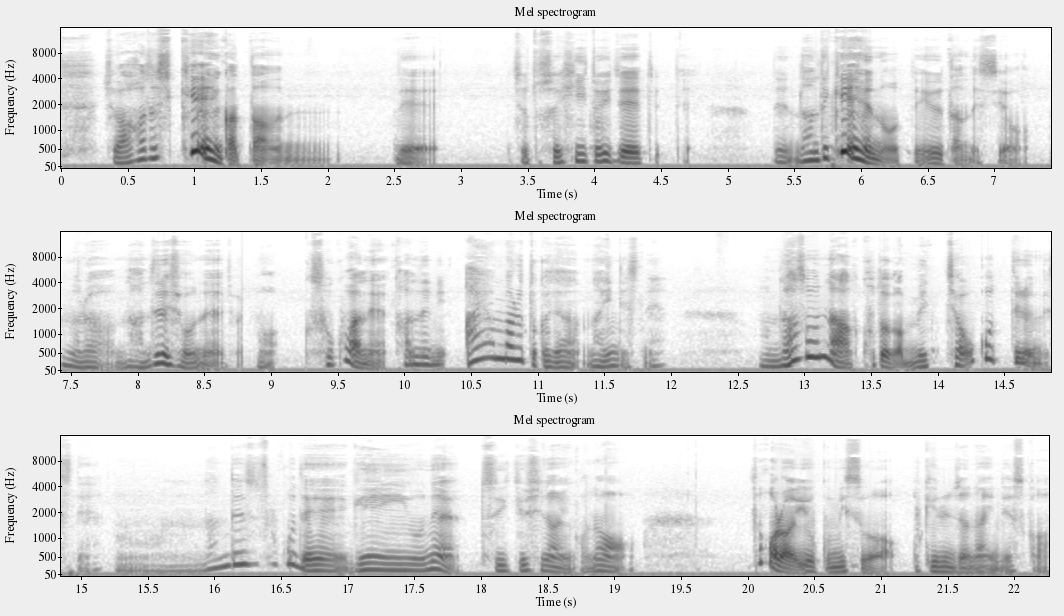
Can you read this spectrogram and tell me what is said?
「ちょ赤だしけえへんかったんでちょっとそれ引いといて」って言って「でなんでけえへんの?」って言うたんですよ。なら「なんででしょうね」って。まあ、そこはね完全に謝るとかじゃないんですね。もう謎なことがめっちゃ起こってるんですね。うん。でそこで原因をね追求しないんかな。だからよくミスが起きるんじゃないんですか？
